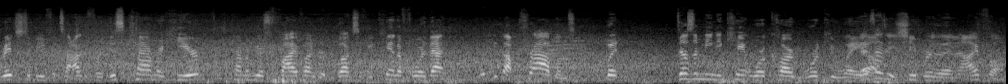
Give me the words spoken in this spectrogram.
rich to be a photographer. This camera here, this camera here is 500 bucks. If you can't afford that, well, you got problems, but doesn't mean you can't work hard, work your way That's up. actually cheaper than an iPhone.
